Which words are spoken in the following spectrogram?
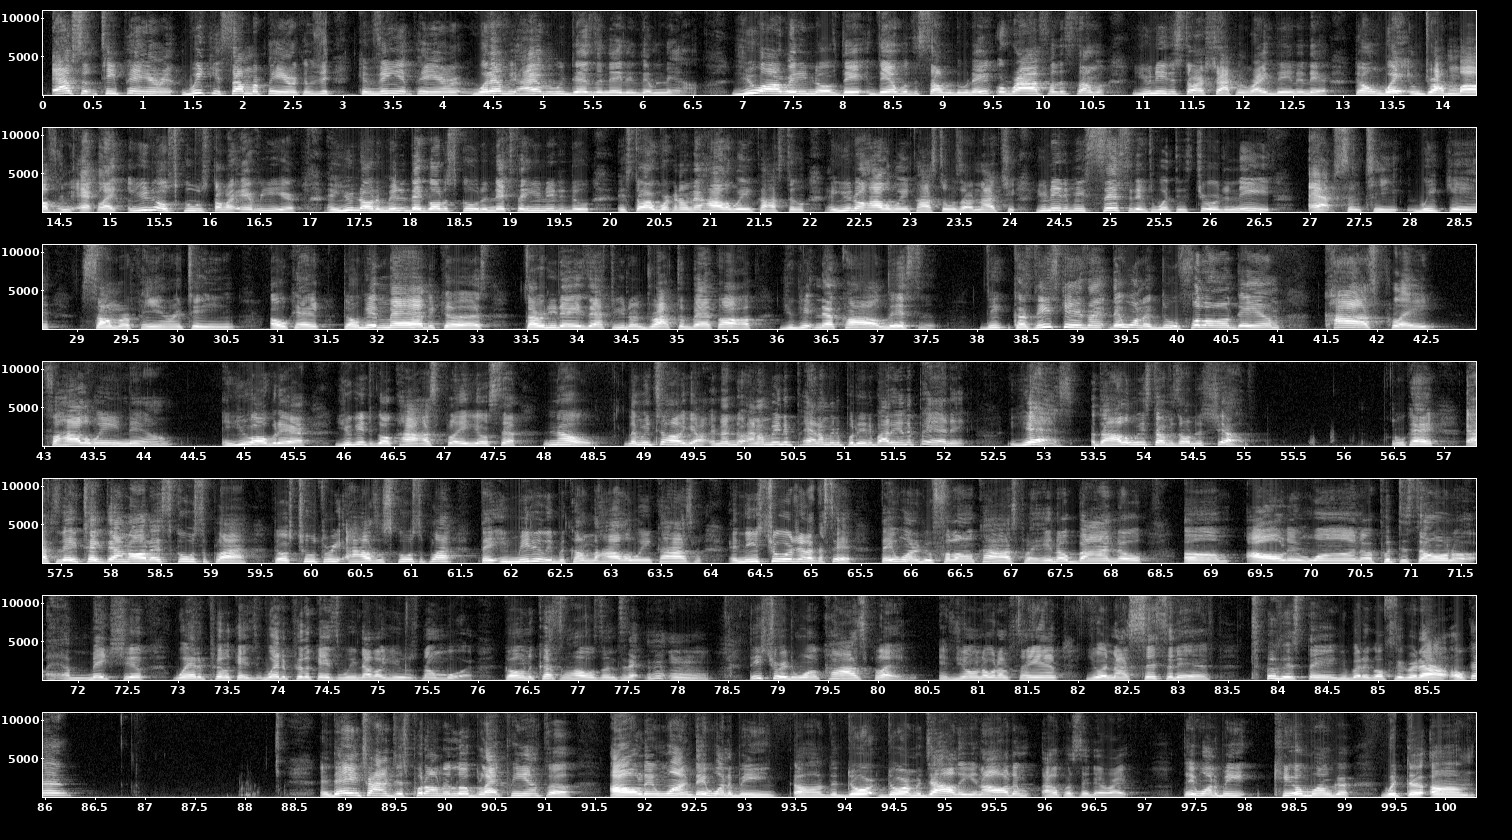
absentee parent, weekend summer parent, convenient parent, whatever, however we designated them now. You already know if they there with the summer. When they arrive for the summer, you need to start shopping right then and there. Don't wait and drop them off and act like you know school start every year, and you know the minute they go to school, the next thing you need to do is start working on that Halloween costume. And you know Halloween costumes are not cheap. You need to be sensitive to what these children need. Absentee weekend summer parenting. Okay, don't get mad because 30 days after you done dropped them back off, you get in that car. Listen, because these kids they want to do a full on damn cosplay for Halloween now, and you over there, you get to go cosplay yourself. No, let me tell y'all, and I know I don't mean to panic, I don't mean to put anybody in a panic. Yes, the Halloween stuff is on the shelf. Okay, after they take down all that school supply, those two, three hours of school supply, they immediately become the Halloween cosplay. And these children, like I said, they want to do full on cosplay. Ain't no buying no um, all in one or put this on or a makeshift. Wear the pillowcase. Wear the pillowcase we not gonna use no more. Go the custom holes into that. Mm-mm. These children want cosplay. If you don't know what I'm saying, you are not sensitive to this thing. You better go figure it out, okay? And they ain't trying to just put on a little Black Panther all in one. They want to be uh, the Dora, Dora Milaje and all them. I hope I said that right. They want to be Killmonger with the um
